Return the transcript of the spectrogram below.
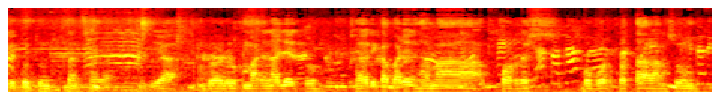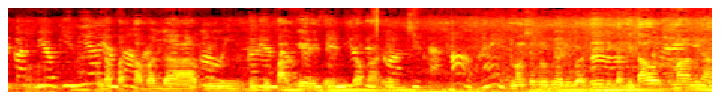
Itu tuntutan saya. Ya baru kemarin aja itu. Saya dikabarin sama Polres Bogor Kota langsung. Mendapat kabar jam 7 pagi itu dikabarin. Memang sebelumnya juga sih dikasih tahu semalamnya.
